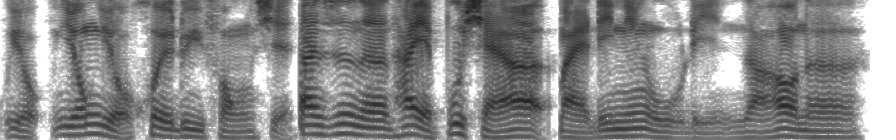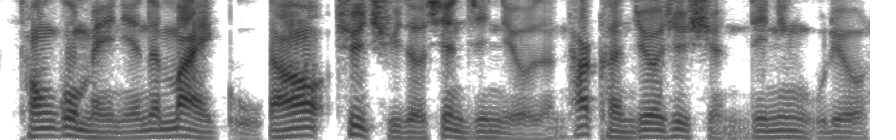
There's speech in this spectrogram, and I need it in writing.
有拥有汇率风险，但是呢，他也不想要买零零五零，然后呢，通过每年的卖股，然后去取得现金流人，他可能就会去选零零五六、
